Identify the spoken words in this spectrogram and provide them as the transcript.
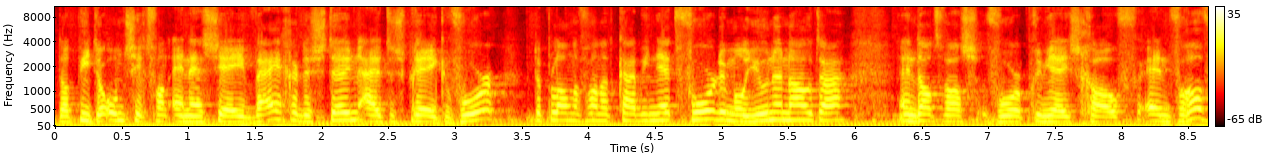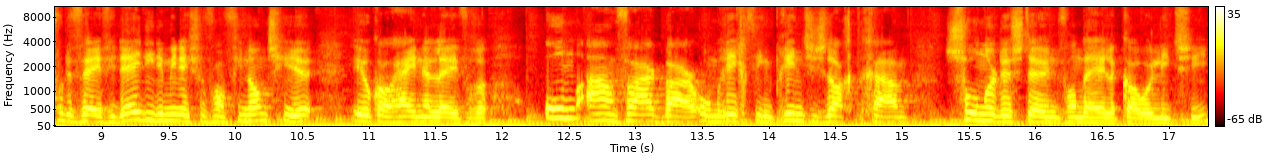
dat Pieter Omtzigt van NSC weigerde steun uit te spreken voor de plannen van het kabinet, voor de miljoenennota. En dat was voor premier Schoof en vooral voor de VVD, die de minister van Financiën, Ilko Heijnen, leveren, onaanvaardbaar om richting Prinsjesdag te gaan zonder de steun van de hele coalitie.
